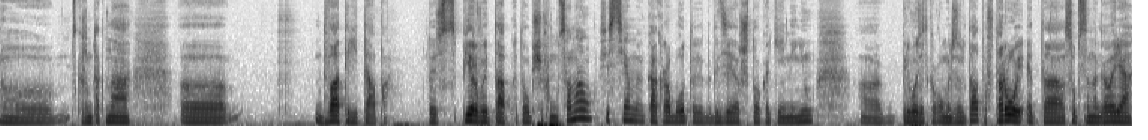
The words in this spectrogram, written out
э, скажем так, на 2-3 этапа. То есть первый этап – это общий функционал системы, как работает, где, что, какие меню, приводит к какому результату. Второй – это, собственно говоря,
